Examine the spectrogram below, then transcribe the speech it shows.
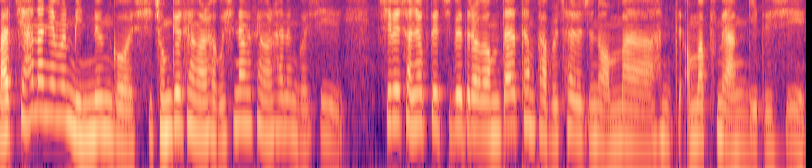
마치 하나님을 믿는 것이 종교 생활하고 신앙 생활하는 것이 집에 저녁 때 집에 들어가면 따뜻한 밥을 차려주는 엄마한테 엄마 품에 안기듯이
